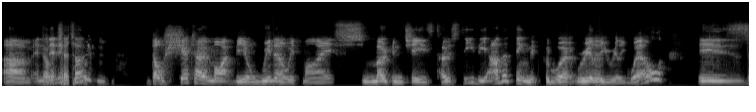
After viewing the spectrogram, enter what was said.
Um, and Dolcetto? then Dolcetto might be a winner with my smoke and cheese toasty. The other thing that could work really, really well is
